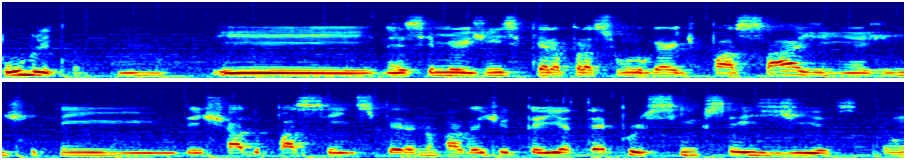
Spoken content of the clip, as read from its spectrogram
pública né? e nessa emergência que era para ser um lugar de passagem, a gente tem deixado o paciente esperando vaga de UTI até por 5, 6 dias. Então,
